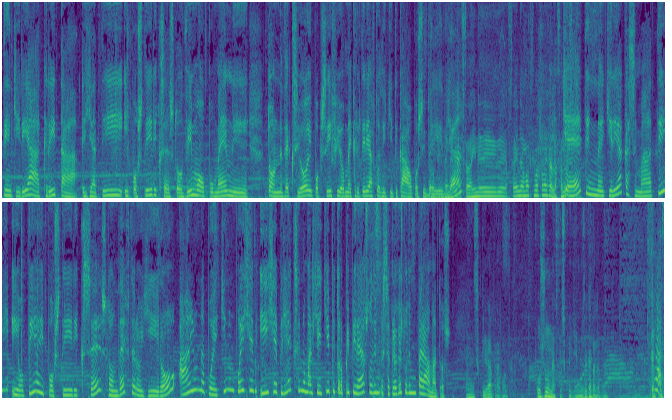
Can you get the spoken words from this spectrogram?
Την κυρία Ακρίτα γιατί υποστήριξε στο Δήμο όπου μένει τον δεξιό υποψήφιο με κριτήρια αυτοδιοικητικά όπως είπε η ίδια. Αυτά είναι, αυτά είναι αμάρτηματα μεγάλα. Αυτά είναι Και την ε, κυρία Κασιμάτη, η οποία υποστήριξε στον δεύτερο γύρο άλλον από εκείνον που είχε, είχε επιλέξει η Νομαρχιακή Επιτροπή Πειραιά στις εκλογές του Δήμου Περάματος. Είναι σκληρά πράγματα. Πώ ζουν αυτές οι οικογένειες, δεν καταλαβαίνω. Καλά, Επαφές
